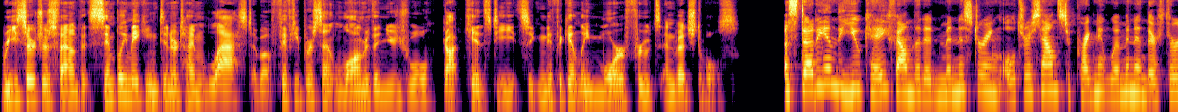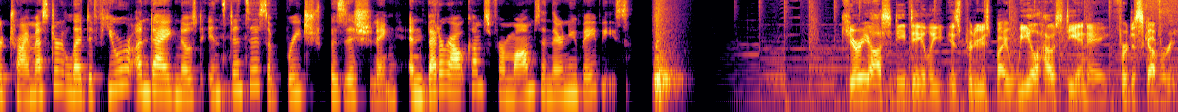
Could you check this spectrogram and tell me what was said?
Researchers found that simply making dinner time last about 50% longer than usual got kids to eat significantly more fruits and vegetables. A study in the UK found that administering ultrasounds to pregnant women in their third trimester led to fewer undiagnosed instances of breached positioning and better outcomes for moms and their new babies. Curiosity Daily is produced by Wheelhouse DNA for Discovery.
